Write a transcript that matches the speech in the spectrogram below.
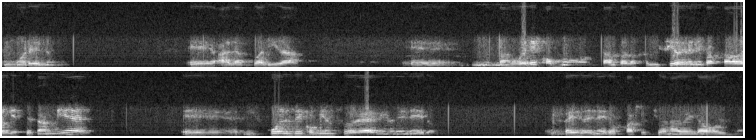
en Moreno eh, a la actualidad. Eh, nos duele como tanto los femicidios del año pasado y este también, eh, y fue el de comienzo de año, en enero. El 6 de enero falleció Anabela Olmo.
